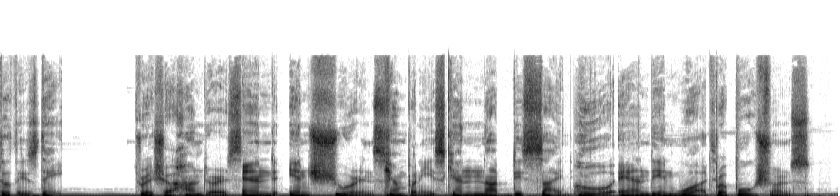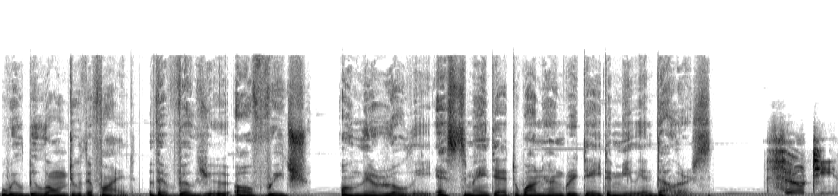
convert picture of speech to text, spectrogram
to this day. Treasure hunters and insurance companies cannot decide who and in what proportions will belong to the find, the value of which only Rowley estimated $180 million. 13,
